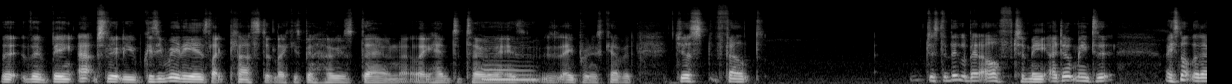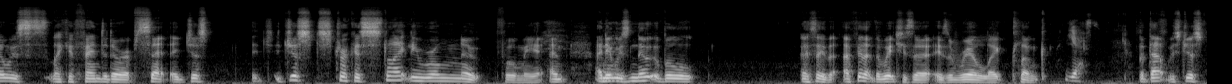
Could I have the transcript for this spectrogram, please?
the the being absolutely because he really is like plastered, like he's been hosed down, like head to toe. Mm. His, his apron is covered. Just felt just a little bit off to me. I don't mean to. It's not that I was like offended or upset. It just it, it just struck a slightly wrong note for me, and and it was notable. I say that I feel like the witch is a is a real like clunk Yes. but that was just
